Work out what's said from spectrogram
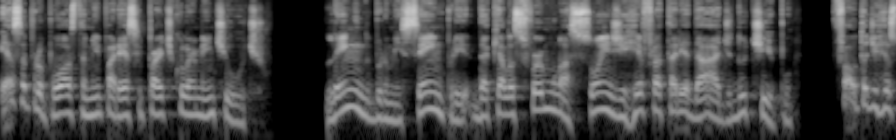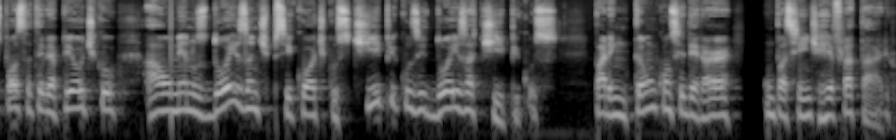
Essa proposta me parece particularmente útil. Lembro-me sempre daquelas formulações de refratariedade do tipo falta de resposta terapêutica a ao menos dois antipsicóticos típicos e dois atípicos, para então considerar um paciente refratário.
